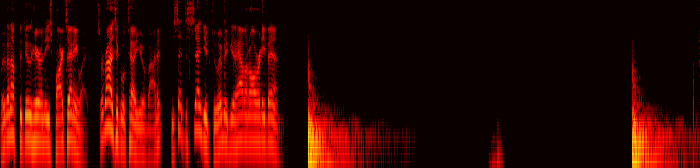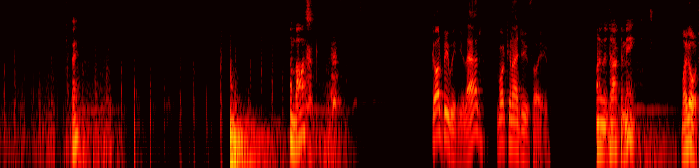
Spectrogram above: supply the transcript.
We've enough to do here in these parts anyway. Sir Radzig will tell you about it. He said to send you to him if you haven't already been. Okay. Come, boss. God be with you, lad. What can I do for you? Wanted to talk to me. My lord,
